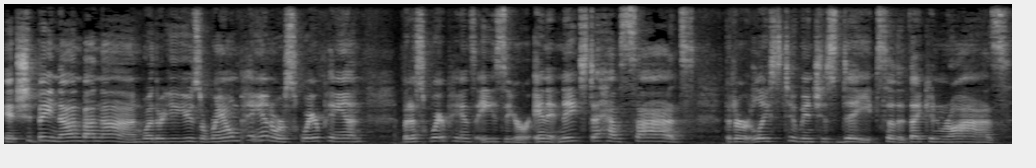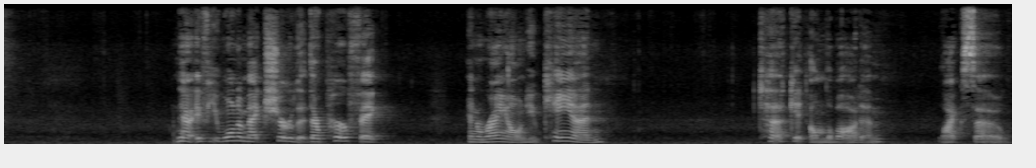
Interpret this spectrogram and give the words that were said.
It should be 9 by 9 whether you use a round pan or a square pan, but a square pan's easier. And it needs to have sides that are at least 2 inches deep so that they can rise. Now if you want to make sure that they're perfect and round, you can tuck it on the bottom like so.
